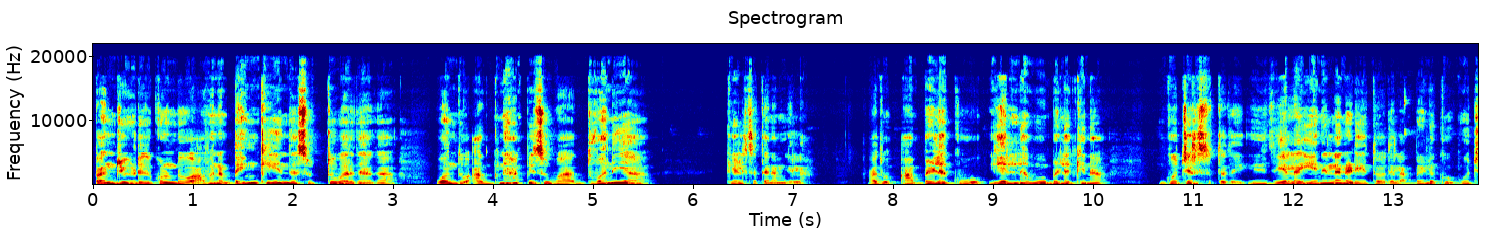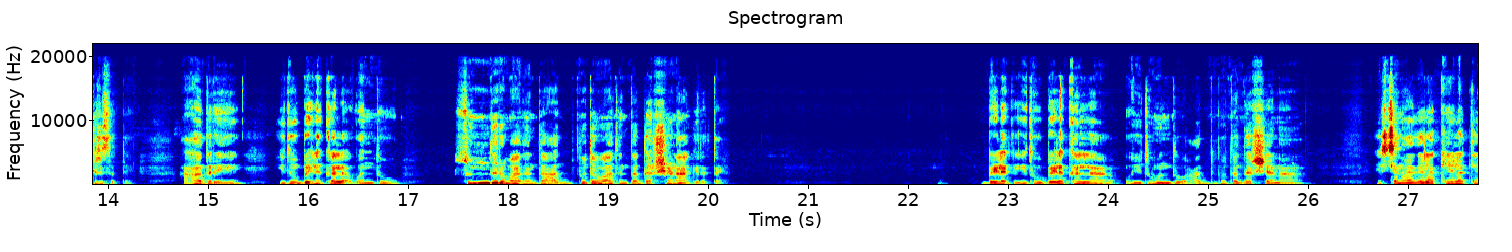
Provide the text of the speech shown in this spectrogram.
ಪಂಜು ಹಿಡಿದುಕೊಂಡು ಅವನ ಬೆಂಕಿಯಿಂದ ಸುತ್ತುವರೆದಾಗ ಒಂದು ಅಜ್ಞಾಪಿಸುವ ಧ್ವನಿಯ ಕೇಳಿಸುತ್ತೆ ನಮಗೆಲ್ಲ. ಅದು ಆ ಬೆಳಕು ಎಲ್ಲವೂ ಬೆಳಕಿನ ಗೋಚರಿಸುತ್ತದೆ. ಇದೆಲ್ಲ ಏನೆಲ್ಲ ನಡೆಯುತ್ತೋ ಅದೆಲ್ಲ ಬೆಳಕು ಗೋಚರಿಸುತ್ತೆ. ಆದರೆ ಇದು ಬೆಳಕಲ್ಲ, ಒಂದು ಸುಂದರವಾದಂಥ ಅದ್ಭುತವಾದಂಥ ದರ್ಶನ ಆಗಿರುತ್ತೆ. ಬೆಳಕು, ಇದು ಬೆಳಕಲ್ಲ, ಇದು ಒಂದು ಅದ್ಭುತ ದರ್ಶನ. ಎಷ್ಟು ಚೆನ್ನಾಗಿದೆಲ್ಲ ಕೇಳೋಕ್ಕೆ?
